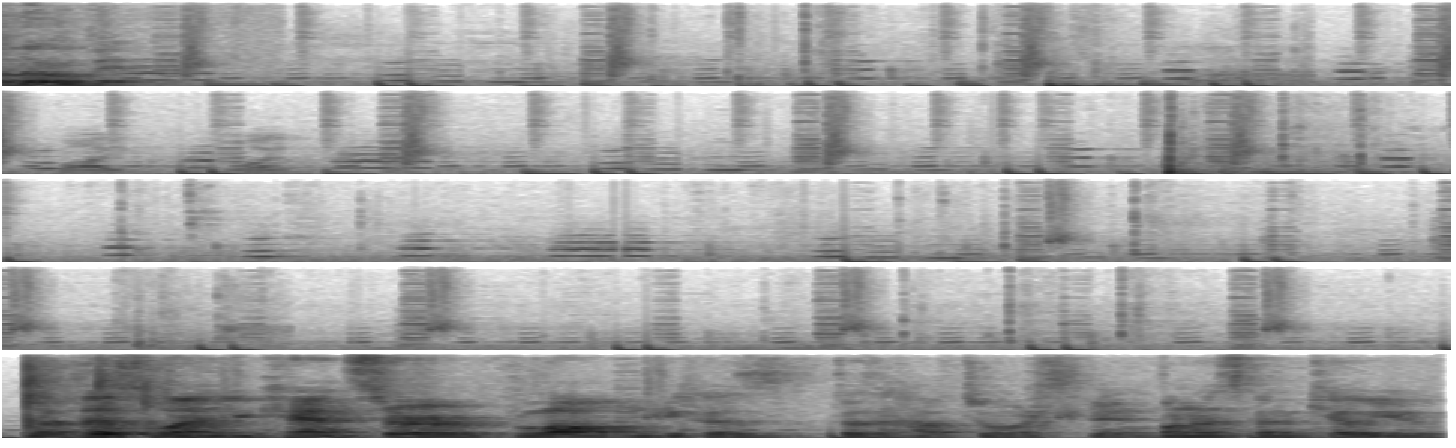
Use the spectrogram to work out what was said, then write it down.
a little bit. This one you can't serve long because it doesn't have too much spin. Opponent's gonna kill you.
